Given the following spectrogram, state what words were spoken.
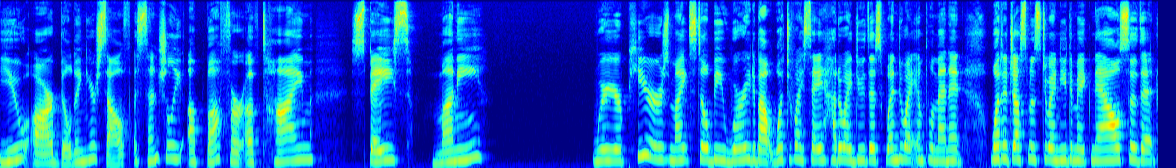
you are building yourself essentially a buffer of time, space, money, where your peers might still be worried about what do I say? How do I do this? When do I implement it? What adjustments do I need to make now so that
